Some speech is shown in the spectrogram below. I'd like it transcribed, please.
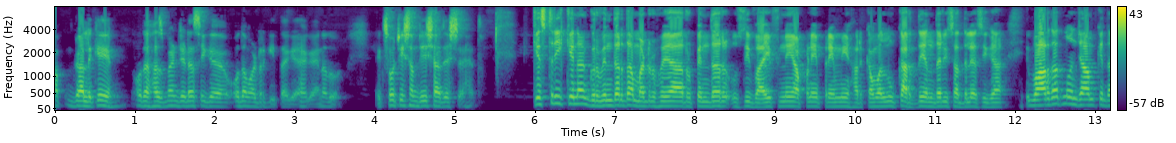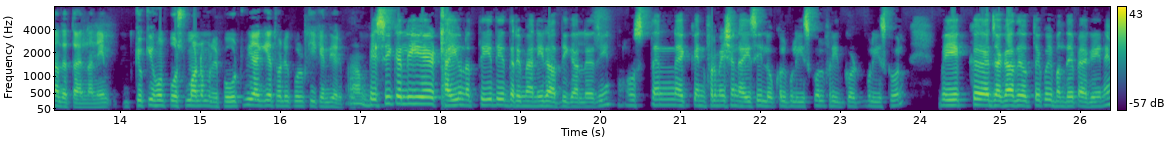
ਅਪ- ਗੱਲ ਕੇ ਉਹਦਾ ਹਸਬੰਡ ਜਿਹੜਾ ਸੀਗਾ, ਉਹਦਾ ਮਰਡਰ ਕੀਤਾ ਗਿਆ ਹੈਗਾ, ਇਹਨਾਂ ਤੋਂ। ਇੱਕ ਸੋਚੀ ਸਮਝੀ ਸਾਜ਼ਿਸ਼ ਤਹਿਤ ਕਿਸ ਤਰੀਕੇ ਨਾਲ ਗੁਰਵਿੰਦਰ ਦਾ ਮਰਡਰ ਹੋਇਆ? ਰੁਪਿੰਦਰ ਉਸਦੀ ਵਾਈਫ ਨੇ ਆਪਣੇ ਪ੍ਰੇਮੀ ਹਰਕਮਲ ਨੂੰ ਘਰ ਦੇ ਅੰਦਰ ਹੀ ਸੱਦ ਲਿਆ ਸੀਗਾ। ਇਹ ਵਾਰਦਾਤ ਨੂੰ ਅੰਜਾਮ ਕਿਦਾਂ ਦਿੱਤਾ ਇਹਨਾਂ ਨੇ? ਕਿਉਂਕਿ ਹੁਣ ਪੋਸਟਮਾਰਟਮ ਰਿਪੋਰਟ ਵੀ ਆ ਗਈ ਹੈ ਤੁਹਾਡੇ ਕੋਲ ਕੀ ਕਹਿੰਦੀ ਹੈ ਰਿਪੋਰਟ ਬੇਸਿਕਲੀ ਇਹ 28 29 ਦੀ ਦਰਮਿਆਨੀ ਰਾਤ ਦੀ ਗੱਲ ਹੈ ਜੀ। ਉਸ ਦਿਨ ਇੱਕ ਇਨਫੋਰਮੇਸ਼ਨ ਆਈ ਸੀ ਲੋਕਲ ਪੁਲਿਸ ਕੋਲ ਫਰੀਦਕੋਟ ਪੁਲਿਸ ਕੋਲ ਵੀ ਇੱਕ ਜਗ੍ਹਾ ਦੇ ਉੱਤੇ ਕੋਈ ਬੰਦੇ ਪੈ ਗਏ ਨੇ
